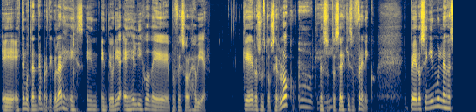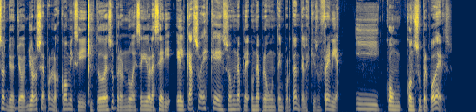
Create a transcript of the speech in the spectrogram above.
Eh, este mutante en particular es, en, en teoría, es el hijo de profesor Javier, que resultó ser loco, Ah, resultó ser esquizofrénico. Pero sin ir muy lejos, eso, yo, yo, yo lo sé por los cómics y, y todo eso, pero no he seguido la serie. El caso es que eso es una pregunta importante, la esquizofrenia, y con, con superpoderes.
